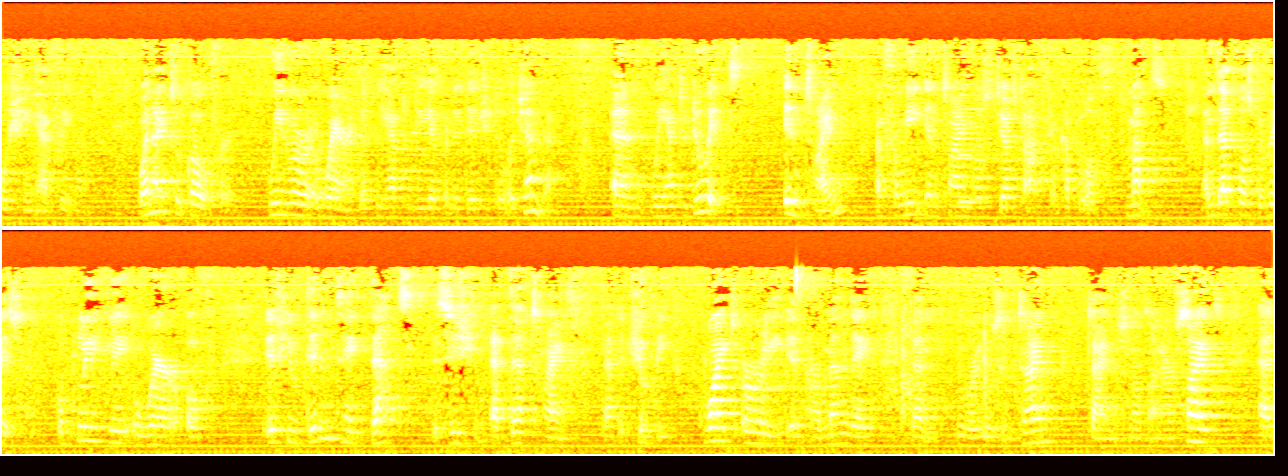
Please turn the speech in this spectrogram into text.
pushing everyone. When I took over, we were aware that we had to deliver the digital agenda. And we had to do it in time. And for me, in time was just after a couple of months. And that was the risk. Completely aware of if you didn't take that decision at that time, that it should be quite early in our mandate, then we were losing time. Time is not on our side. And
